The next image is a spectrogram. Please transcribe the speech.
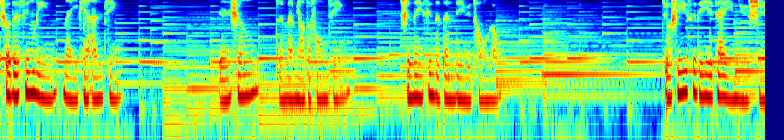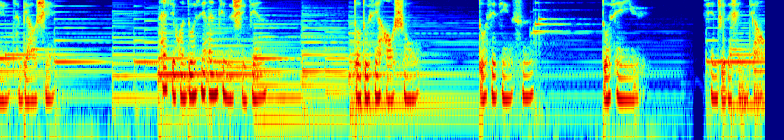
守得心灵那一片安静。人生最曼妙的风景，是内心的淡定与从容。九十一岁的叶嘉莹女士曾表示，她喜欢多些安静的时间，多读些好书，多些静思，多些与先知的深交。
